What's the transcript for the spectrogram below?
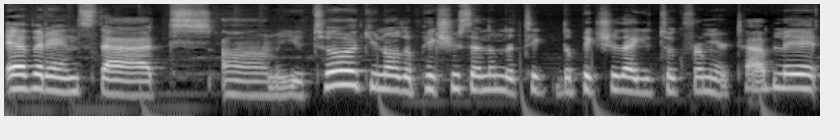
evidence that um, you took, you know, the picture, send them the, t- the picture that you took from your tablet,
